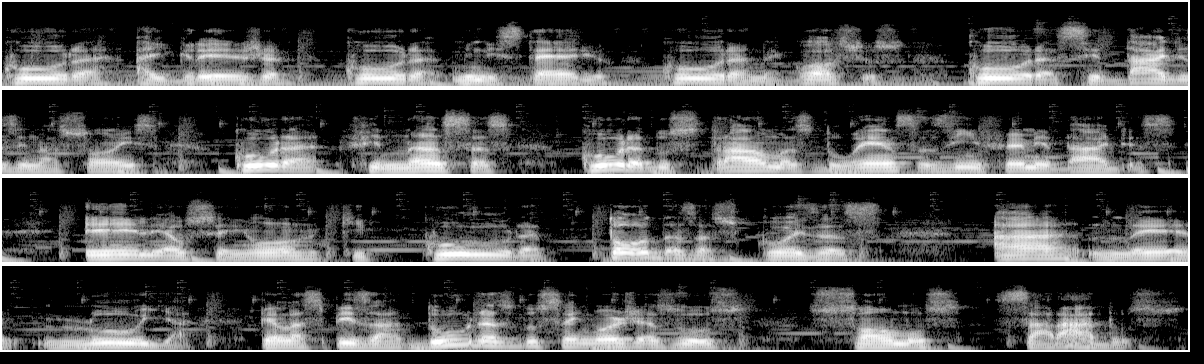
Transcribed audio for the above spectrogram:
cura a igreja, cura ministério, cura negócios, cura cidades e nações, cura finanças, cura dos traumas, doenças e enfermidades. Ele é o Senhor que cura todas as coisas. Aleluia! Pelas pisaduras do Senhor Jesus somos sarados.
